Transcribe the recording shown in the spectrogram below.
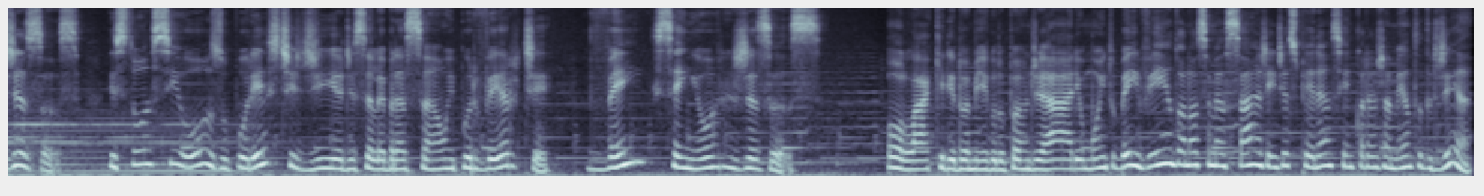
Jesus, estou ansioso por este dia de celebração e por ver-te. Vem, Senhor Jesus. Olá, querido amigo do Pão Diário, muito bem-vindo à nossa mensagem de esperança e encorajamento do dia.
